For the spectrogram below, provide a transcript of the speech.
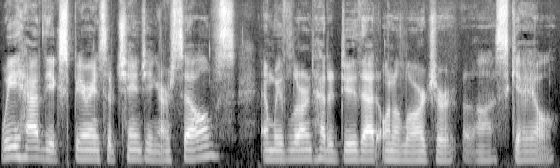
we have the experience of changing ourselves, and we've learned how to do that on a larger uh, scale.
